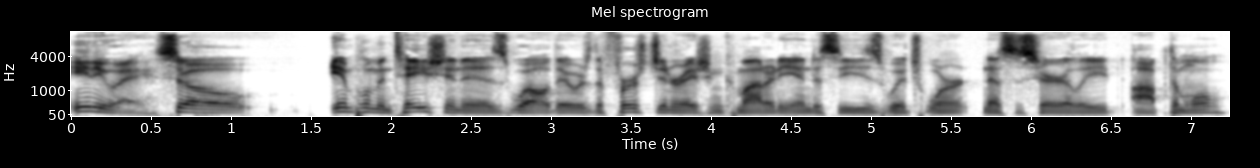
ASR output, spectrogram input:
Anyway, so implementation is well, there was the first generation commodity indices which weren't necessarily optimal.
